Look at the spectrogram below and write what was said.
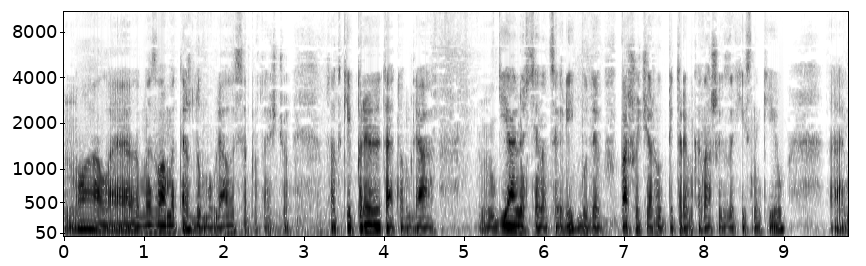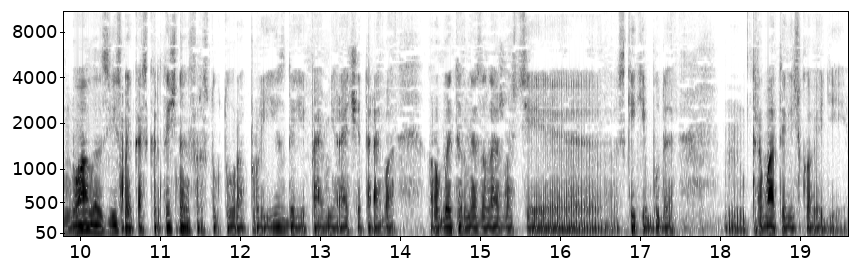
ну але ми з вами теж домовлялися про те, що все-таки пріоритетом для діяльності на цей рік буде в першу чергу підтримка наших захисників. Е, Ну але звісно, якась критична інфраструктура, проїзди і певні речі треба робити в незалежності, е, скільки буде тривати військові дії.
